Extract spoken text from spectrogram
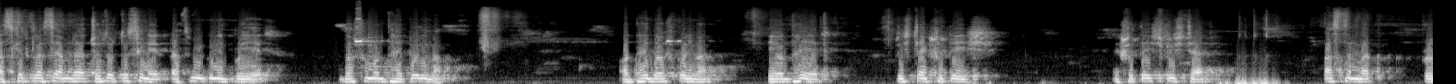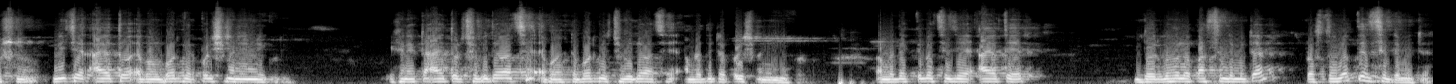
আজকের ক্লাসে আমরা চতুর্থ শ্রেণির প্রাথমিক গণিত বইয়ের দশম অধ্যায় পরিমাপ। অধ্যায় দশ পরিমাপ। এই অধ্যায়ের পৃষ্ঠা একশো তেইশ। একশো তেইশ পৃষ্ঠার পাঁচ নম্বর প্রশ্ন, নিচের আয়ত এবং বর্গের পরিসীমা নির্ণয় করি। এখানে একটা আয়তর ছবি দেওয়া আছে এবং একটা বর্গের ছবি দেওয়া আছে, আমরা দুইটার পরিসীমা নির্ণয় করব। আমরা দেখতে পাচ্ছি যে আয়তের দৈর্ঘ্য হলো পাঁচ সেন্টিমিটার, প্রস্থ হলো তিন সেন্টিমিটার।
